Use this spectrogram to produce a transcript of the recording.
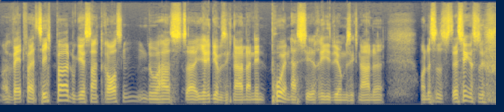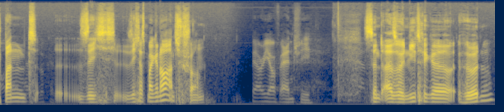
weltweit sichtbar. Du gehst nach draußen, du hast äh, Iridium-Signale. An den Polen hast du Iridium-Signale. Und es ist, deswegen ist es spannend, äh, sich, sich das mal genau anzuschauen. Es sind also niedrige Hürden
